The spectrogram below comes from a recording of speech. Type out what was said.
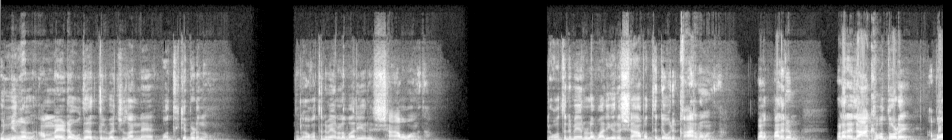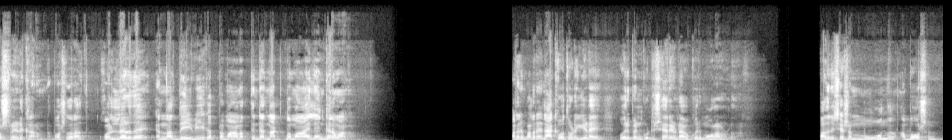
കുഞ്ഞുങ്ങൾ അമ്മയുടെ ഉദരത്തിൽ വെച്ച് തന്നെ വധിക്കപ്പെടുന്നു. ലോകത്തിന് മേലുള്ള വലിയൊരു ശാപമാണിത്. ലോകത്തിന് മേലുള്ള വലിയൊരു ശാപത്തിന്റെ ഒരു കാരണമാണിത്. പലരും വളരെ ലാഘവത്തോടെ അബോഷൻ എടുക്കാറുണ്ട്. അബോഷൻ എന്ന് പറഞ്ഞാൽ കൊല്ലരുത് എന്ന ദൈവീക പ്രമാണത്തിന്റെ നഗ്നമായ ലംഘനമാണ്. വളരെ വളരെ ലാഘവത്തോടെ ഈയിടെ ഒരു പെൺകുട്ടി ഷെയർ ചെയ്യുന്നുണ്ട് അവൾക്കൊരു മോളാണുള്ളത് അപ്പം അതിനുശേഷം മൂന്ന് അബോർഷൻ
